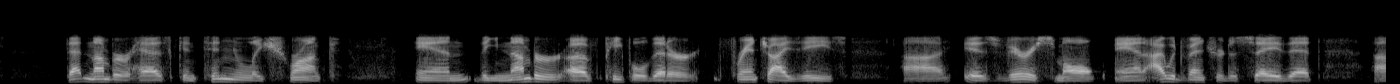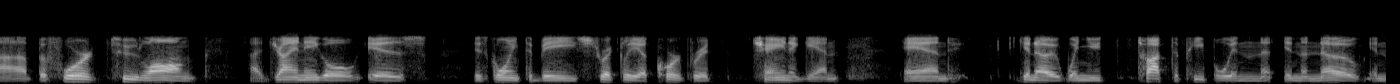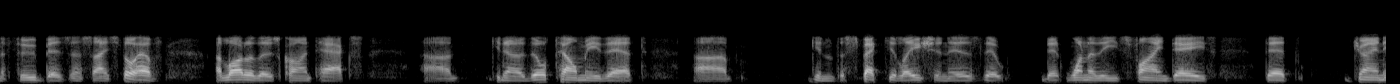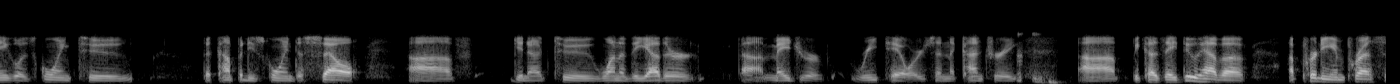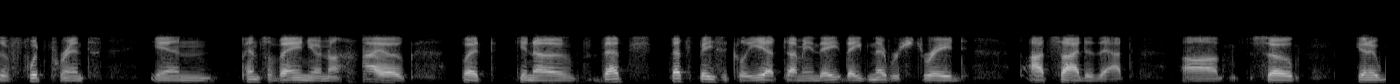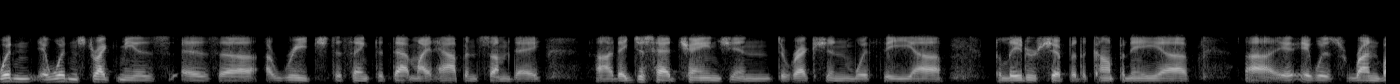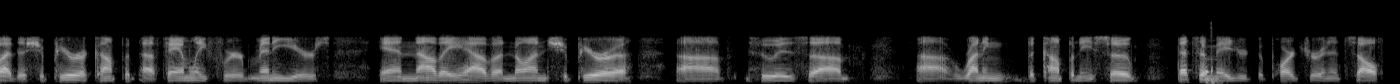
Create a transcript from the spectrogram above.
that number has continually shrunk, and the number of people that are franchisees uh, is very small. And I would venture to say that uh, before too long, uh, Giant Eagle is is going to be strictly a corporate chain again. And you know, when you talk to people in the, in the know in the food business, I still have a lot of those contacts. Uh, you know, they'll tell me that uh, you know the speculation is that that one of these fine days that Giant Eagle is going to the company's going to sell uh, you know, to one of the other uh, major retailers in the country uh, because they do have a, a pretty impressive footprint in Pennsylvania and Ohio, but you know that's that's basically it. I mean, they they've never strayed outside of that. Uh, so, you know, it wouldn't it wouldn't strike me as as a, a reach to think that that might happen someday. Uh, they just had change in direction with the uh, the leadership of the company. Uh, uh, it, it was run by the Shapira company, uh, family for many years, and now they have a non-Shapira uh, who is um, uh, running the company. So that's a major departure in itself.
